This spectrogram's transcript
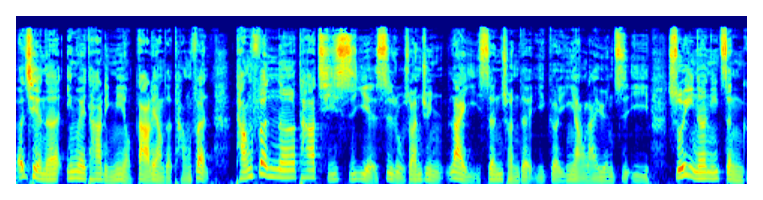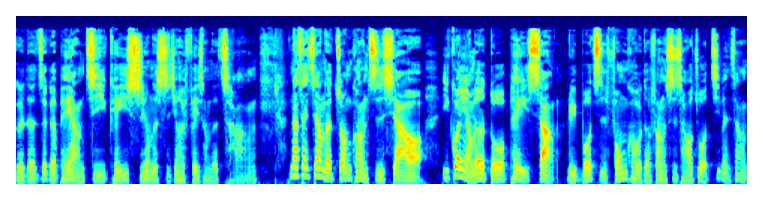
而且呢，因为它里面有大量的糖分，糖分呢，它其实也是乳酸菌赖以生存的一个营养来源之一。所以呢，你整个的这个培养基可以使用的时间会非常的长。那在这样的状况之下哦，一罐养乐多配上铝箔纸封口的方式操作，基本上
